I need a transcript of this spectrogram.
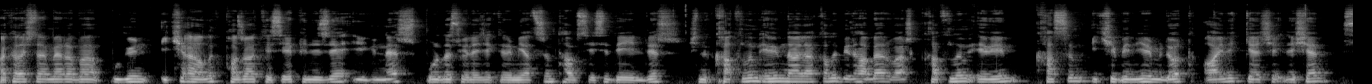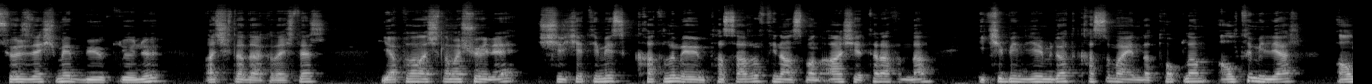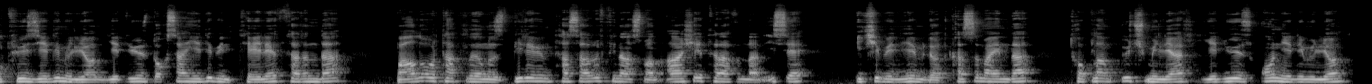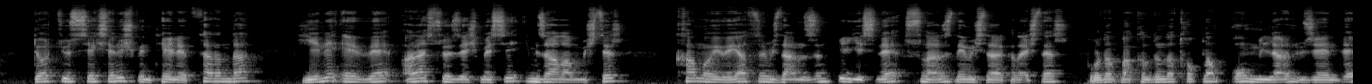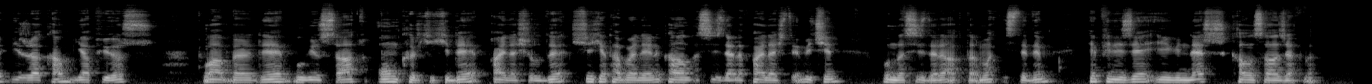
Arkadaşlar merhaba. Bugün 2 Aralık Pazartesi. Hepinize iyi günler. Burada söyleyeceklerim yatırım tavsiyesi değildir. Şimdi katılım evimle alakalı bir haber var. Katılım evim Kasım 2024 aylık gerçekleşen sözleşme büyüklüğünü açıkladı arkadaşlar. Yapılan açıklama şöyle. Şirketimiz Katılım Evim Tasarruf Finansman AŞ tarafından 2024 Kasım ayında toplam 6 milyar 607 milyon 797 bin TL tutarında bağlı ortaklığımız Bir Evim Tasarruf Finansman AŞ tarafından ise 2024 Kasım ayında toplam 3 milyar 717 milyon 483 bin TL tutarında yeni ev ve araç sözleşmesi imzalanmıştır. Kamuoyu ve yatırımcılarınızın bilgisine sunarız demişler arkadaşlar. Burada bakıldığında toplam 10 milyarın üzerinde bir rakam yapıyor. Bu haberde bugün saat 10.42'de paylaşıldı. Şirket haberlerini kanalda sizlerle paylaştığım için bunu da sizlere aktarmak istedim. Hepinize iyi günler. Kalın sağlıcakla.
